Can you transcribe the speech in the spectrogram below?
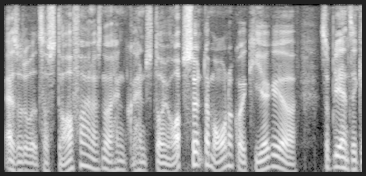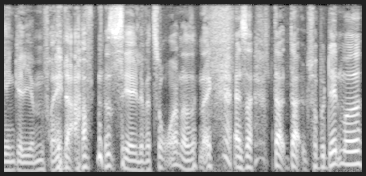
altså, du ved, tager stoffer eller sådan noget. Han, han står jo op søndag morgen og går i kirke, og så bliver han til gengæld hjemme fredag aften og ser elevatoren og sådan, ikke? Altså, der, der, så på den måde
